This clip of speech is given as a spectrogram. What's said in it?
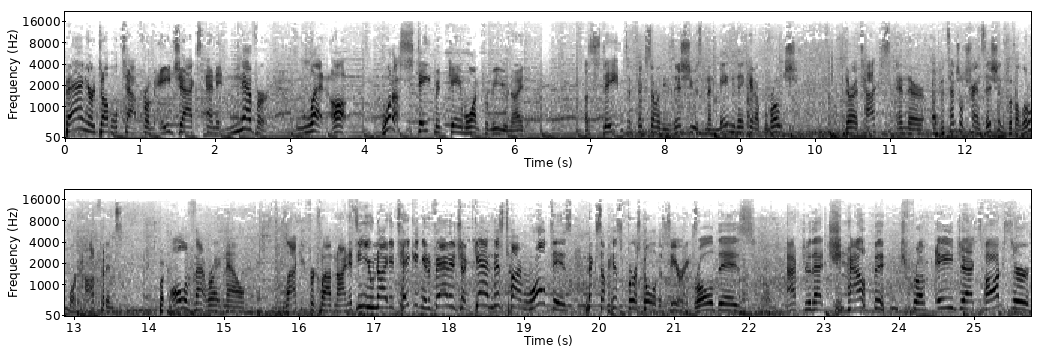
banger double tap from Ajax, and it never let up. What a statement game one from E United. A statement to fix some of these issues, and then maybe they can approach their attacks and their uh, potential transitions with a little more confidence. But all of that right now lacking for Cloud9. It's E United taking advantage again. This time Roll Dizz picks up his first goal of the series. Roll Dizz, after that challenge from Ajax Hockser,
